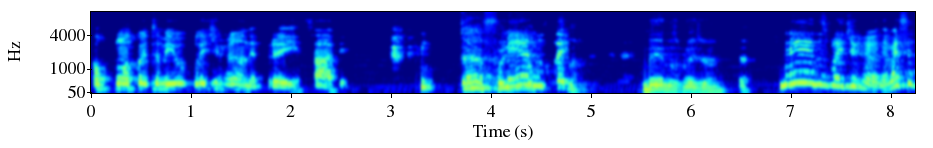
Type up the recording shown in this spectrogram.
Alguma coisa meio Blade Runner por aí, sabe? É, foi. Menos Blade Menos Blade Runner. É. Menos Blade Runner, mas você,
